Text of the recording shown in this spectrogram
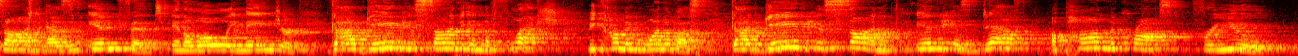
son as an infant in a lowly manger. God gave his son in the flesh, becoming one of us. God gave his son in his death upon the cross for you.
